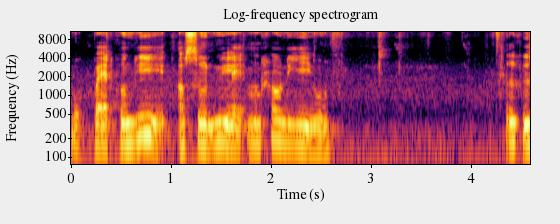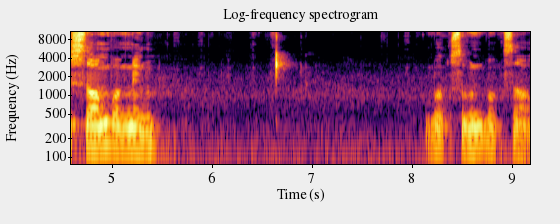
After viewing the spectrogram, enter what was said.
บวกแปดคนที่เอาศูนย์นี่แหละมันเข้าดีอยู่ ก็คือสองบวกหนึ่งบวกศูนย์บวกสอง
